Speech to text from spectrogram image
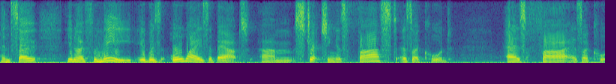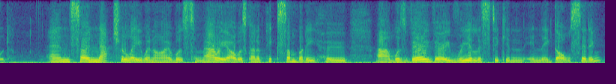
And so, you know, for me, it was always about um, stretching as fast as I could, as far as I could. And so naturally when I was to marry, I was going to pick somebody who um, was very, very realistic in, in their goal setting,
